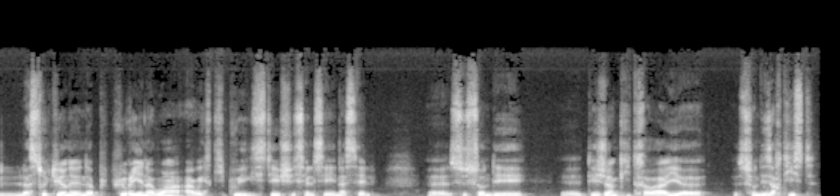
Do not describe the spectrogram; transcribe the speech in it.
la structure n'a plus rien à voir avec ce qui pouvait exister chez CLC et Nacelle. Euh, ce sont des, euh, des gens qui travaillent, ce sont des artistes.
